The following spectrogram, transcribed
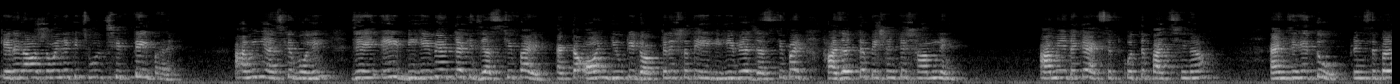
কেড়ে নেওয়ার সময় নাকি চুল ছিটতেই পারে। আমি আজকে বলি যে এই বিহেভিয়ারটা কি জাস্টিফাইড একটা অন ডিউটি ডক্টরের সাথে এই বিহেভিয়ার জাস্টিফাইড হাজারটা পেশেন্টের সামনে। আমি এটাকে অ্যাকসেপ্ট করতে পারছি না। অ্যান্ড যেহেতু প্রিন্সিপাল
